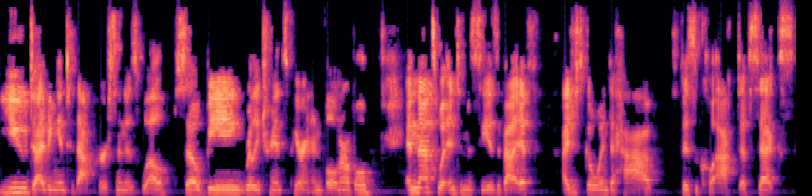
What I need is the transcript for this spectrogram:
you diving into that person as well. So being really transparent and vulnerable. And that's what intimacy is about. If I just go in to have physical act of sex,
